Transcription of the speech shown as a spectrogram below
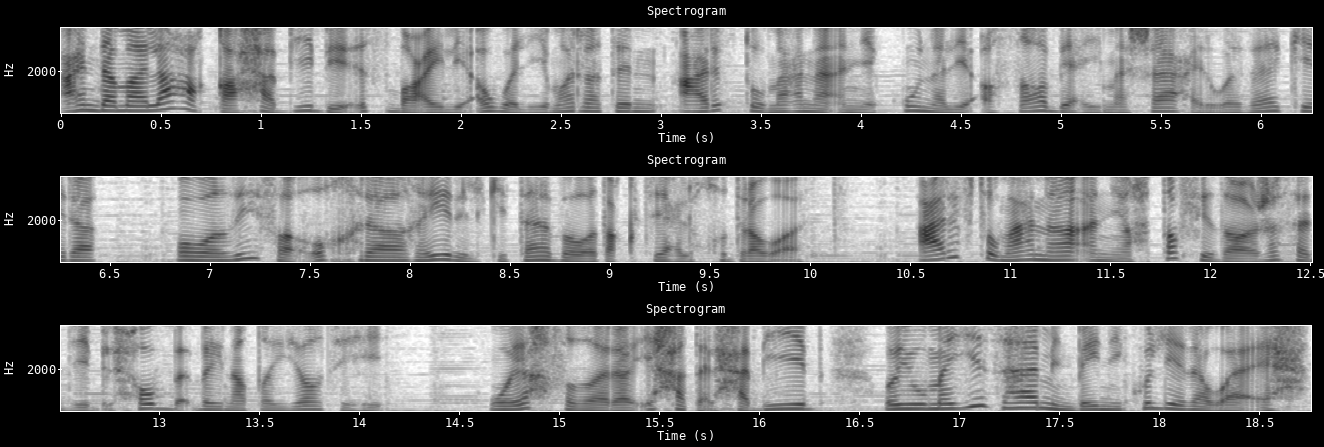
عندما لعق حبيبي إصبعي لأول مرة عرفت معنى أن يكون لاصابعي مشاعر وذاكرة ووظيفة أخرى غير الكتابه وتقطيع الخضروات. عرفت معنى أن يحتفظ جسدي بالحب بين طياته ويحفظ رائحة الحبيب ويميزها من بين كل الروائح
